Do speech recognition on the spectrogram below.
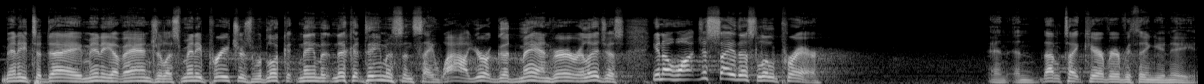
Many today, many evangelists, many preachers would look at Nicodemus and say, Wow, you're a good man, very religious. You know what? Just say this little prayer, and, and that'll take care of everything you need.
